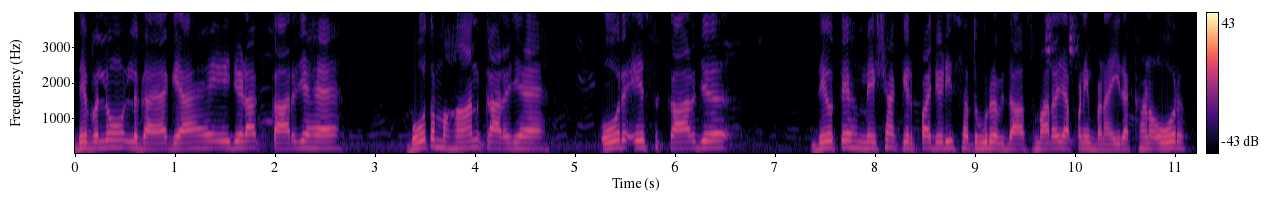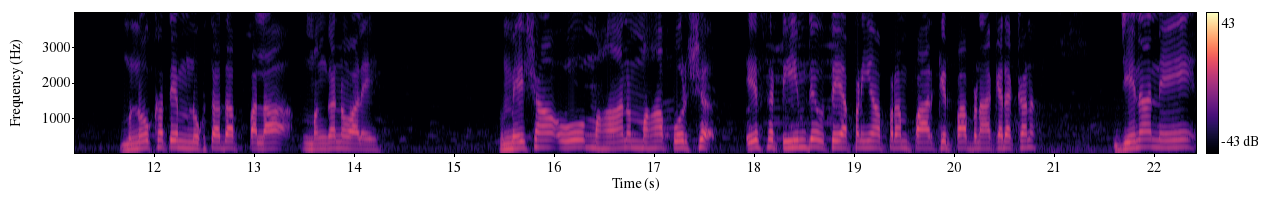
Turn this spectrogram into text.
ਦੇ ਵੱਲੋਂ ਲਗਾਇਆ ਗਿਆ ਹੈ। ਇਹ ਜਿਹੜਾ ਕਾਰਜ ਹੈ, ਬਹੁਤ ਮਹਾਨ ਕਾਰਜ ਹੈ ਔਰ ਇਸ ਕਾਰਜ ਦੇ ਉੱਤੇ ਹਮੇਸ਼ਾ ਕਿਰਪਾ ਜਿਹੜੀ ਸਤਿਗੁਰੂ ਰਵਿਦਾਸ ਮਹਾਰਾਜ ਆਪਣੀ ਬਣਾਈ ਰੱਖਣ ਔਰ ਮਨੁੱਖ ਅਤੇ ਮਨੁੱਖਤਾ ਦਾ ਭਲਾ ਮੰਗਣ ਵਾਲੇ ਹਮੇਸ਼ਾ ਉਹ ਮਹਾਨ ਮਹਾਪੁਰਸ਼ ਇਸ ਟੀਮ ਦੇ ਉੱਤੇ ਆਪਣੀਆਂ ਅਪਰੰਪਾਰ ਕਿਰਪਾ ਬਣਾ ਕੇ ਰੱਖਣ, ਜਿਨ੍ਹਾਂ ਨੇ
